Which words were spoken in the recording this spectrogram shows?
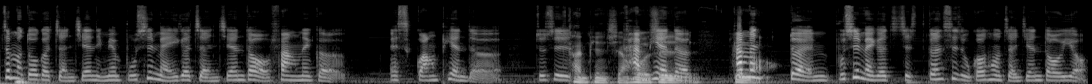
这么多个诊间里面，不是每一个诊间都有放那个 X 光片的，就是看片箱看片的。他们对，不是每个跟事主沟通整间都有。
